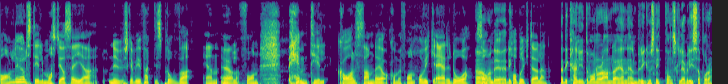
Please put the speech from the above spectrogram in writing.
ovanlig ölstil, måste jag säga. Nu ska vi faktiskt prova en öl från hem till Karlshamn, där jag kommer ifrån. Och vilka är det då Ja, som men det- det- har bryggt ölen? Ja, Det kan ju inte vara några andra än, än Brygghus 19 skulle jag väl gissa på. Då.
